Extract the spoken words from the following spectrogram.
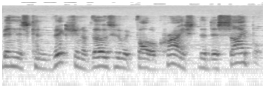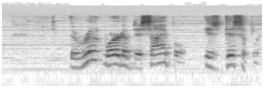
been this conviction of those who would follow Christ, the disciple. The root word of disciple is discipline.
